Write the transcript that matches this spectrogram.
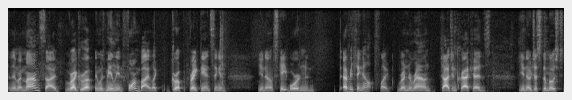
And then my mom's side, where I grew up and was mainly informed by, like, grew up breakdancing and, you know, skateboarding and everything else, like running around, dodging crackheads, you know, just the most,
